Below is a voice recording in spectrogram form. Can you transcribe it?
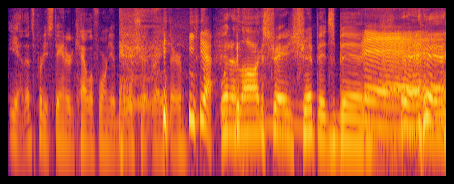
Yeah, that's pretty standard California bullshit right there. yeah. What a long, strange trip it's been. yeah,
